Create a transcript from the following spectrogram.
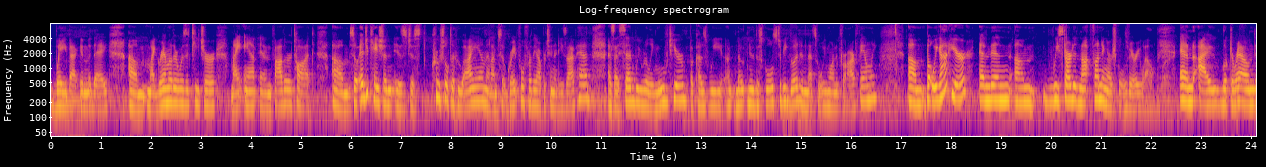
way back in the day. Um, my grandmother was a teacher. My aunt and father taught. Um, so education is just crucial to who I am, and I'm so grateful for the opportunities I've had. As I said, we really moved here because we uh, knew the schools to be good, and that's what we wanted for our family. Um, but we got here, and then um, we started not funding our schools very well. And I looked around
